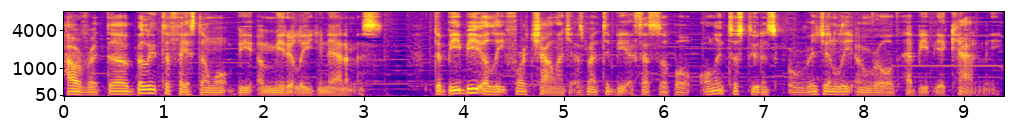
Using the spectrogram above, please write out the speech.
However, the ability to face them won't be immediately unanimous. The BB Elite Four Challenge is meant to be accessible only to students originally enrolled at BB Academy,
